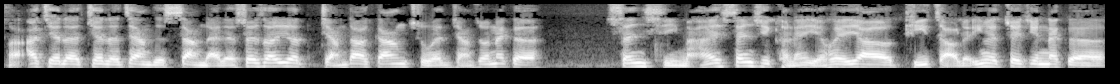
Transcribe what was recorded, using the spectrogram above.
啊，接着接着这样子上来的，所以说又讲到刚刚主任讲说那个升息嘛，哎，升息可能也会要提早的，因为最近那个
